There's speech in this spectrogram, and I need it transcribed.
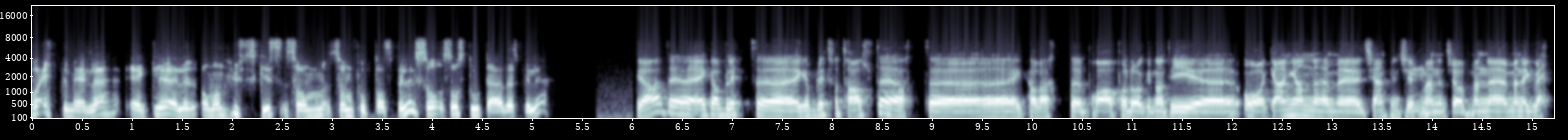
på ettermælet, egentlig, eller om man huskes som, som fotballspiller. Så, så, stort er det spillet. Ja, det, jeg, har blitt, jeg, har blitt, fortalt det at uh, jeg har vært bra på noen av de årgangene med championship mm. manager, men, men jeg, vet,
